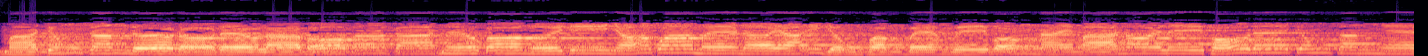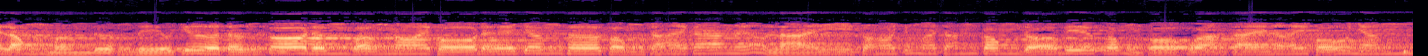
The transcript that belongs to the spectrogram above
mà chúng sanh đưa đồ đều là Bồ Tát cả. Nếu có người chi nhỏ quá mê nơi ấy, dùng phần bèn vì bốn này mà nói ly khổ để chúng sanh nghe lòng mừng được điều chưa từng có. Đừng phần nói khổ để chân thơ không sai khác. Nếu lại có chúng sanh không rõ biết, không khổ quá, sai nơi khổ nhân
